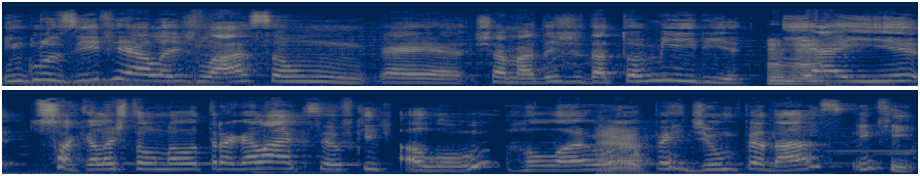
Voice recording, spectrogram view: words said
Inclusive, elas lá são é, chamadas de Datomíria. Uhum. E aí, só que elas estão na outra galáxia. Eu fiquei, alô? Alô? É. Eu perdi um pedaço. Enfim.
